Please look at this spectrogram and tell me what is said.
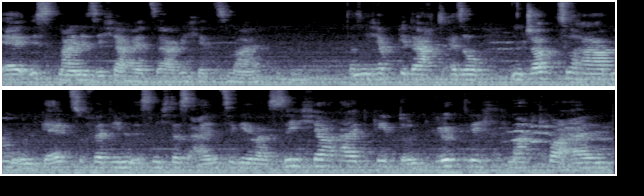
er ist meine Sicherheit, sage ich jetzt mal. Also ich habe gedacht, also einen Job zu haben und Geld zu verdienen ist nicht das Einzige, was Sicherheit gibt und glücklich macht vor allem.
